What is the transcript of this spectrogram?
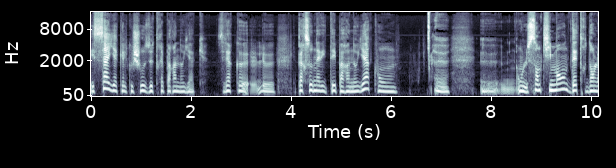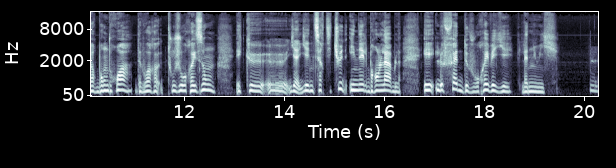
et ça, il y a quelque chose de très paranoïaque. C'est-à-dire que le, les personnalités paranoïaques ont, euh, euh, ont le sentiment d'être dans leur bon droit, d'avoir toujours raison, et que euh, il y, a, y, a, une certitude inébranlable. Et le fait de vous réveiller la nuit, mhm.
